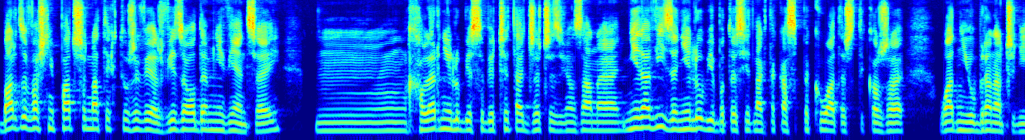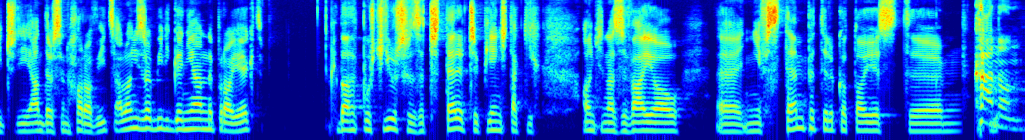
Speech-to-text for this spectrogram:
bardzo właśnie patrzę na tych, którzy wiesz, wiedzą ode mnie więcej, Hmm, cholernie lubię sobie czytać rzeczy związane, nienawidzę, nie lubię, bo to jest jednak taka spekuła też tylko, że ładnie ubrana, czyli, czyli Andersen Horowitz, ale oni zrobili genialny projekt, Chyba wypuścili już ze cztery czy pięć takich, oni to nazywają e, nie wstępy, tylko to jest. Kanon.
